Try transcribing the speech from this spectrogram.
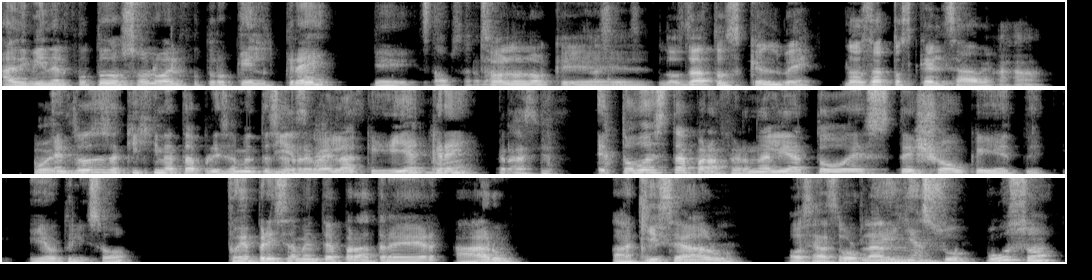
adivina el futuro, solo el futuro que él cree que está observando. Solo lo que, los datos que él ve. Los datos que él sabe. Ajá. Bueno, Entonces aquí Hinata precisamente se revela que ella no, cree Gracias. eh, toda esta parafernalia, todo este show que ella, te- ella utilizó, fue precisamente para atraer a Aru, a Kise Aru. O sea, su Porque plan. ella supuso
